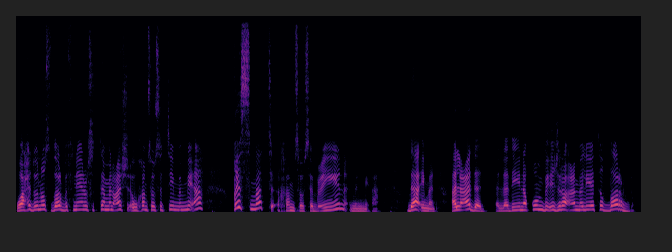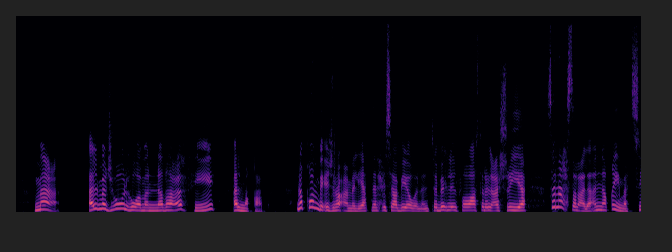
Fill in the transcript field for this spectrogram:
واحد ونص ضرب اثنين وستة من عشرة وخمسة وستين من مئة قسمة خمسة وسبعين من مئة. دائما. العدد الذي نقوم بإجراء عملية الضرب مع المجهول هو من نضعه في المقام. نقوم بإجراء عملياتنا الحسابية وننتبه للفواصل العشرية. سنحصل على أن قيمة س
